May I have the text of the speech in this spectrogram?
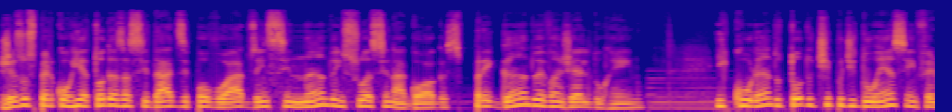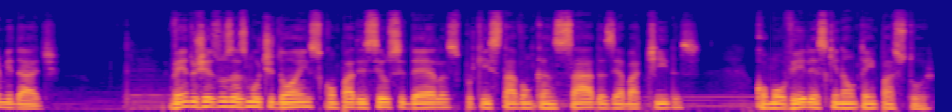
Jesus percorria todas as cidades e povoados, ensinando em suas sinagogas, pregando o evangelho do reino e curando todo tipo de doença e enfermidade. Vendo Jesus as multidões, compadeceu-se delas, porque estavam cansadas e abatidas, como ovelhas que não têm pastor.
